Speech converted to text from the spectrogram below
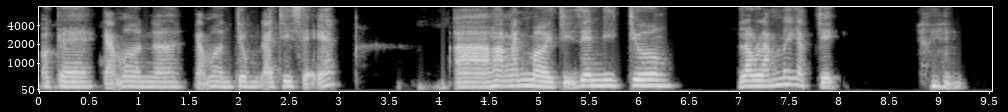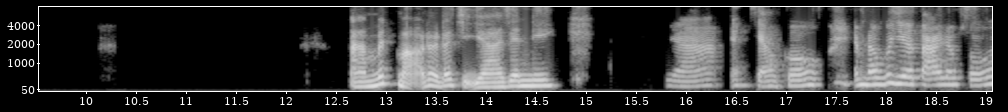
ok cảm ơn à, cảm ơn trung đã chia sẻ à, hoàng anh mời chị jenny trương lâu lắm mới gặp chị à mic mở rồi đó chị uh, Jenny dạ em chào cô. Em đâu có giơ tay đâu cô.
